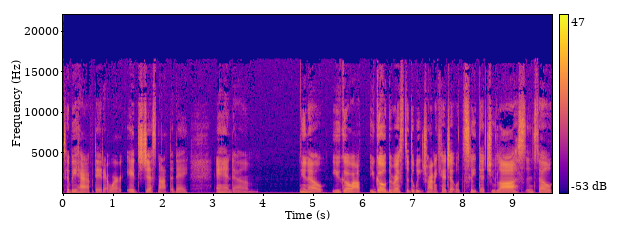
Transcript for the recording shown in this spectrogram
to be half dead at work. It's just not the day. And um, you know, you go out, you go the rest of the week trying to catch up with the sleep that you lost. And so,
